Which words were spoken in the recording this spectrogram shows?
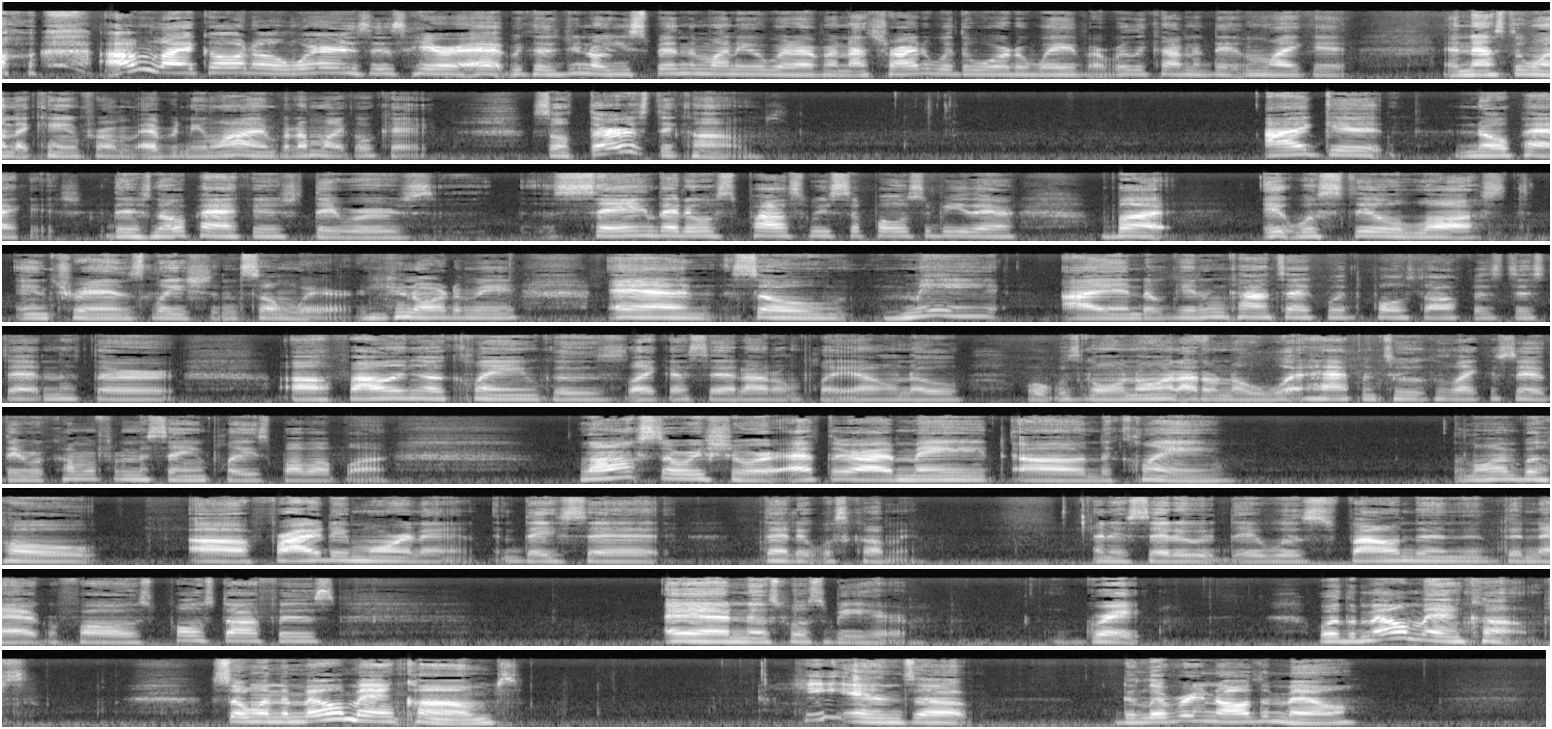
I'm like, hold on, where is this hair at? Because you know, you spend the money or whatever. And I tried it with the water wave. I really kind of didn't like it. And that's the one that came from Ebony Line. But I'm like, okay. So Thursday comes. I get no package. There's no package. They were saying that it was possibly supposed to be there, but it was still lost in translation somewhere. You know what I mean? And so me, I end up getting in contact with the post office, this, that, and the third, uh, filing a claim because, like I said, I don't play. I don't know what was going on. I don't know what happened to it because, like I said, they were coming from the same place, blah, blah, blah. long story short, after I made uh, the claim, lo and behold, uh, Friday morning they said that it was coming, and they said it it was found in the Niagara Falls post office, and they're supposed to be here. Great. Well, the mailman comes. So when the mailman comes, he ends up delivering all the mail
